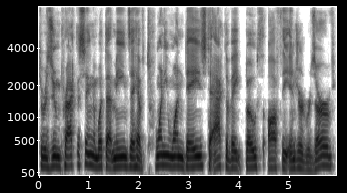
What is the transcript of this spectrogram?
to resume practicing. And what that means, they have 21 days to activate both off the injured reserve.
